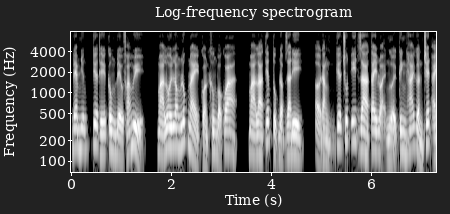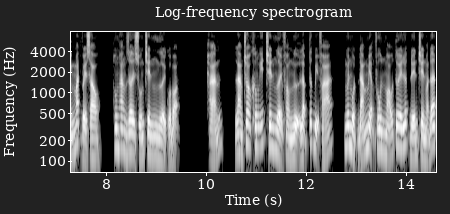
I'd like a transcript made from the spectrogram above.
đem những kia thế công đều phá hủy, mà lôi long lúc này còn không bỏ qua mà là tiếp tục đập ra đi, ở đằng kia chút ít ra tay loại người kinh hãi gần chết ánh mắt về sau, hung hăng rơi xuống trên người của bọn. Hắn làm cho không ít trên người phòng ngự lập tức bị phá, nguyên một đám miệng phun máu tươi lướt đến trên mặt đất.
